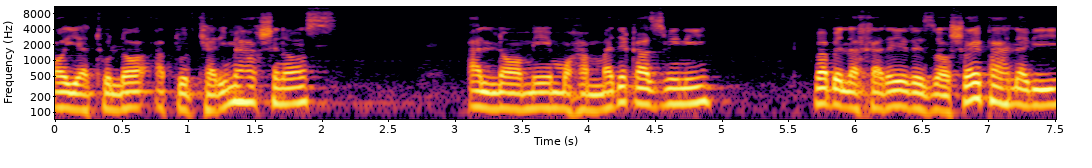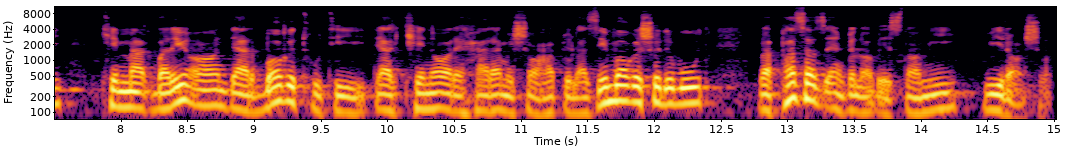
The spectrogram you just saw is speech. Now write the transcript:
آیت الله عبدالکریم حقشناس علامه محمد قزوینی و بالاخره رضاشاه پهلوی که مقبره آن در باغ توتی در کنار حرم شاه عبدالعظیم واقع شده بود و پس از انقلاب اسلامی ویران شد.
